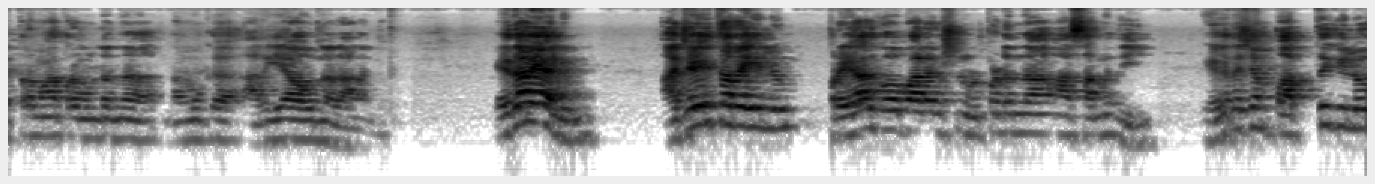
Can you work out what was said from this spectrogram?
എത്രമാത്രം ഉണ്ടെന്ന് നമുക്ക് അറിയാവുന്നതാണല്ലോ. ഏതായാലും അജയ് തറയിലും പ്രയാർ ഗോപാലകൃഷ്ണൻ ഉൾപ്പെടുന്ന ആ സമിതി ഏകദേശം പത്ത് കിലോ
